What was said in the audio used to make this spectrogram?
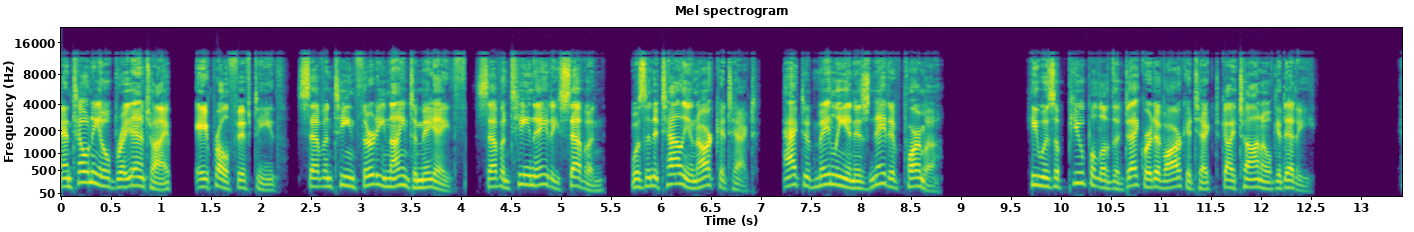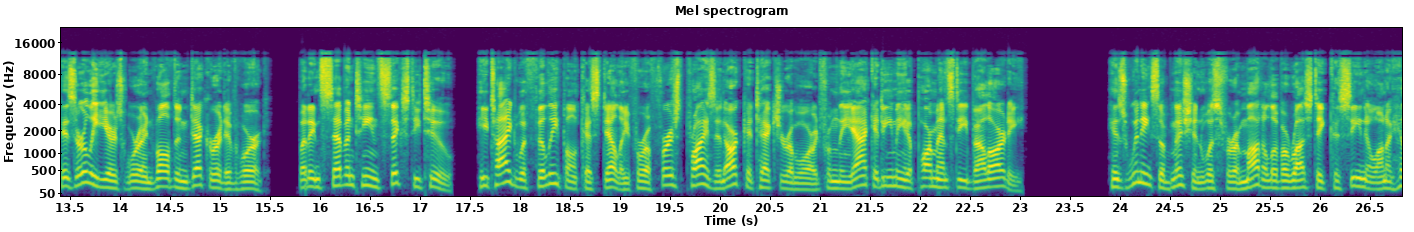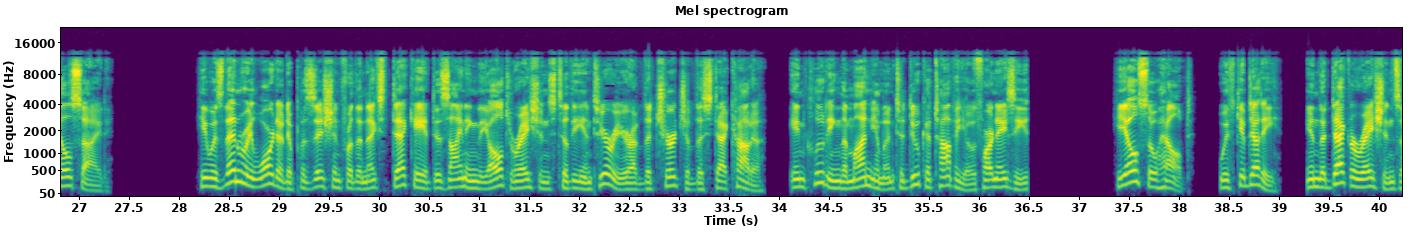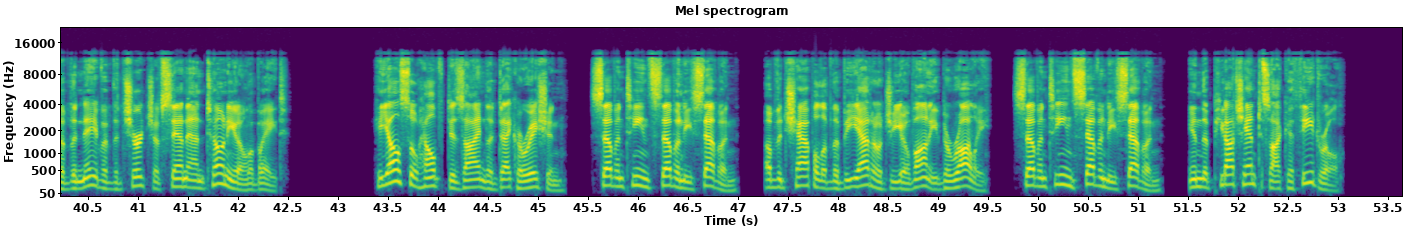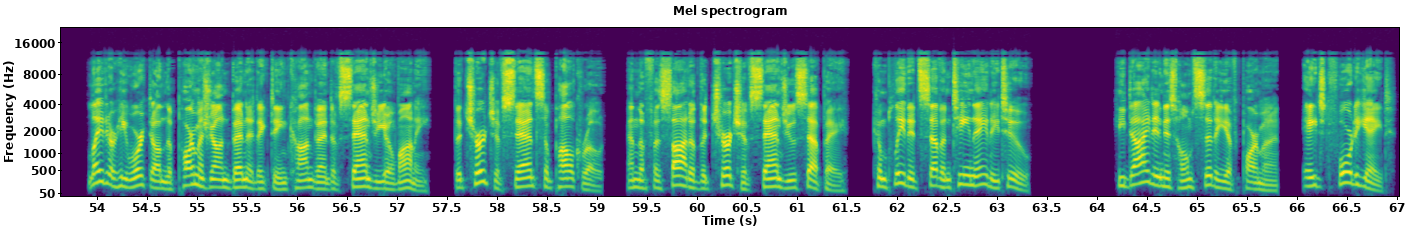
Antonio Brianti, April 15, 1739 to May 8, 1787, was an Italian architect, active mainly in his native Parma. He was a pupil of the decorative architect Gaetano Ghidetti. His early years were involved in decorative work, but in 1762, he tied with Filippo Castelli for a first prize in architecture award from the Accademia Parmense di Belle Arti. His winning submission was for a model of a rustic casino on a hillside. He was then rewarded a position for the next decade designing the alterations to the interior of the Church of the Steccata, including the monument to Duke Ottavio Farnese. He also helped, with Ghidetti, in the decorations of the nave of the Church of San Antonio Abate. He also helped design the decoration, 1777, of the chapel of the Beato Giovanni Buralli, 1777, in the Piacenza Cathedral. Later he worked on the Parmesan Benedictine convent of San Giovanni, the Church of San Sepolcro, and the facade of the Church of San Giuseppe, completed 1782. He died in his home city of Parma, aged 48.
